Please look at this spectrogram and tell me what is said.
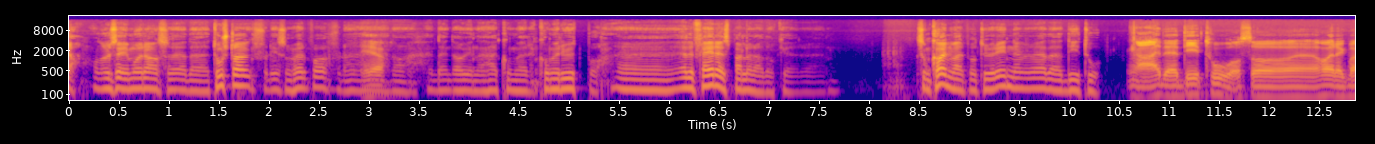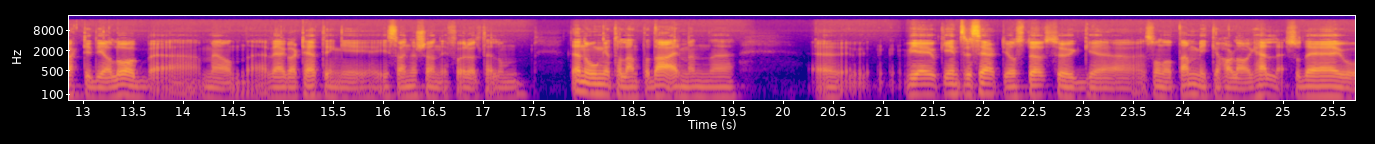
Ja, og når du sier i morgen, så er det torsdag for de som hører på. For det er ja. den dagen denne kommer, kommer ut på. Eh, er det flere spillere dere eh, som kan være på tur inn, eller er det de to? Nei, det er de to. Og så eh, har jeg vært i dialog med, med han, eh, Vegard Teting i, i Sandnessjøen i forhold til om det er noen unge talenter der. Men eh, vi er jo ikke interessert i å støvsuge sånn at de ikke har lag heller. Så det er jo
